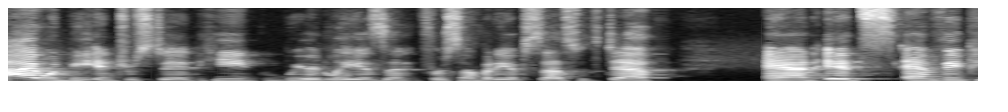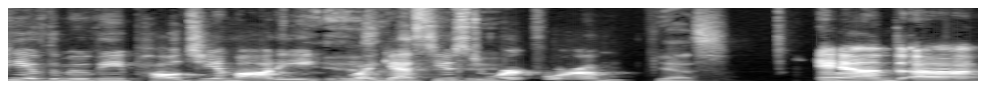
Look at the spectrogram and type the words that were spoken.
i would be interested he weirdly isn't for somebody obsessed with death and it's mvp of the movie paul giamatti who i guess used to work for him yes. and uh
